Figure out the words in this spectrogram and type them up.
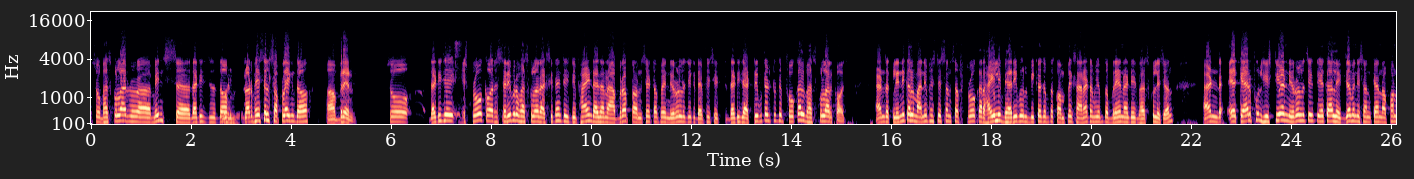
So vascular uh, means uh, that is the blood vessel supplying the uh, brain. So that is a stroke or cerebrovascular accident is defined as an abrupt onset of a neurologic deficit that is attributable to the focal vascular cause. And the clinical manifestations of stroke are highly variable because of the complex anatomy of the brain and its vasculation and a careful history and neurological examination can often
